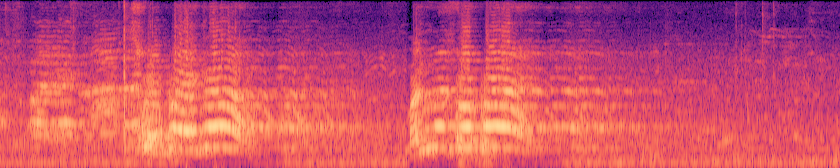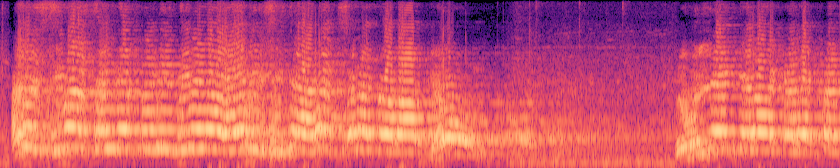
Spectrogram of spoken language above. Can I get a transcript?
सोपं आहे का म्हणणं सोपं आहे अरे शिवा संघटनेने दिलेल्या ओबीसीच्या आरक्षणाचा लाभ घेऊन उल्लेख केला कलेक्टर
